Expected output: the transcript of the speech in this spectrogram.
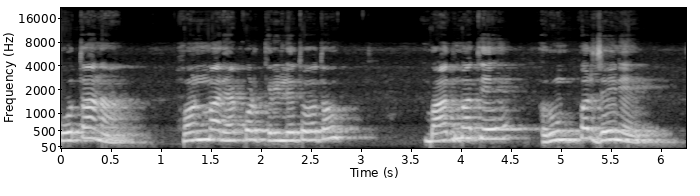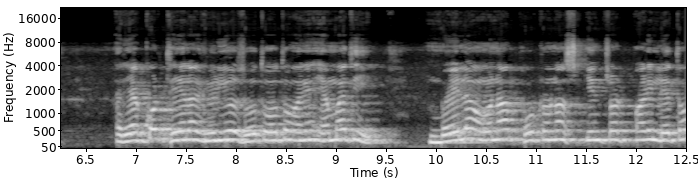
પોતાના ફોનમાં રેકોર્ડ કરી લેતો હતો. બાદમાં તે રૂમ પર જઈને રેકોર્ડ થયેલા વીડિયો જોતો હતો અને એમાંથી મહિલાઓના ફોટોના સ્ક્રીનશોટ પાડી લેતો.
